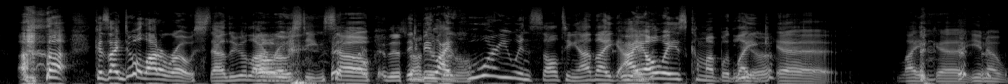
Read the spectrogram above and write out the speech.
because I do a lot of roast. I do a lot Oh, of roasting. So they'd be like. "Who are you insulting?" I like. I always come up with like, uh, like uh, you know,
